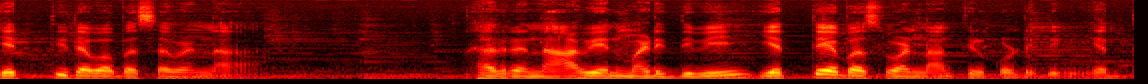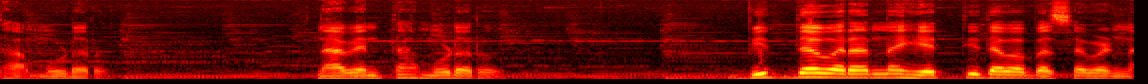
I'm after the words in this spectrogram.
ಎತ್ತಿದವ ಬಸವಣ್ಣ. ಆದರೆ ನಾವೇನು ಮಾಡಿದ್ದೀವಿ? ಎತ್ತೇ ಬಸವಣ್ಣ ಅಂತ ತಿಳ್ಕೊಂಡಿದ್ದೀವಿ. ಎಂಥ ಮೂಡರು ನಾವೆಂಥ ಮೂಡರು ಬಿದ್ದವರನ್ನು ಎತ್ತಿದವ ಬಸವಣ್ಣ,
